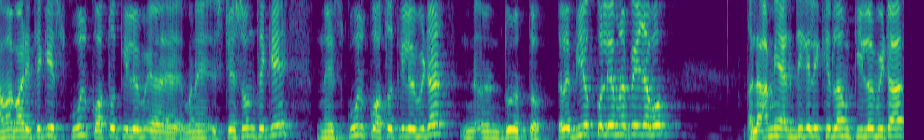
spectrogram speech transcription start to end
আমার বাড়ি থেকে স্কুল কত কিলোমিটার মানে স্টেশন থেকে স্কুল কত কিলোমিটার দূরত্ব। তাহলে বিয়োগ করলে আমরা পেয়ে যাব। তাহলে আমি একদিকে লিখে দিলাম কিলোমিটার।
